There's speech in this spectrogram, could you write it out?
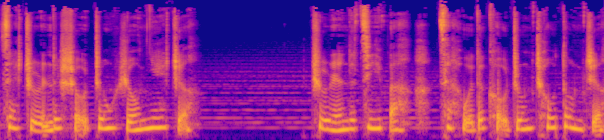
在主人的手中揉捏着，主人的鸡巴在我的口中抽动着，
